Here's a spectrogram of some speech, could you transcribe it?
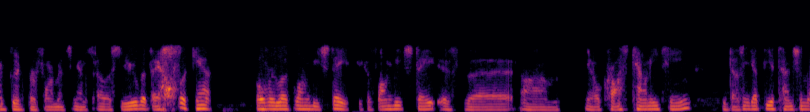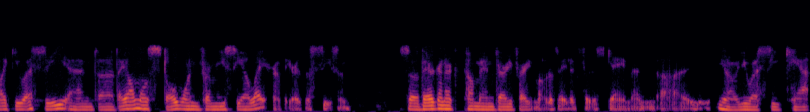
a good performance against LSU, but they also can't overlook Long Beach State because Long Beach State is the um, you know cross county team who doesn't get the attention like USC, and uh, they almost stole one from UCLA earlier this season. So they're going to come in very, very motivated for this game, and uh, you know USC can't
